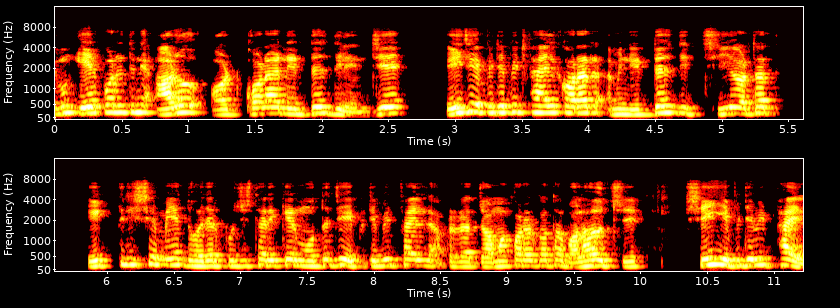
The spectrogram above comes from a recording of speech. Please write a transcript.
এবং এরপরে তিনি আরও কড়া নির্দেশ দিলেন যে, এই যে এফিডেভিট ফাইল করার আমি নির্দেশ দিচ্ছি, অর্থাৎ একত্রিশে মে দু হাজার পঁচিশ তারিখের মধ্যে যে এফিডেভিট ফাইল আপনারা জমা করার কথা বলা হচ্ছে, সেই এফিডেভিট ফাইল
